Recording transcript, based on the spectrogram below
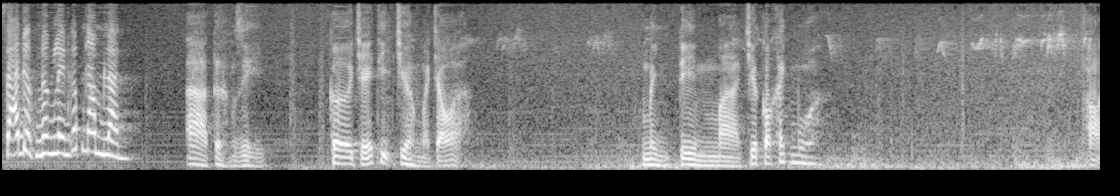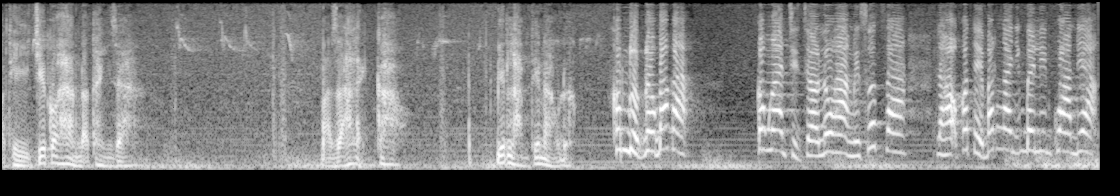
Giá được nâng lên gấp 5 lần. À tưởng gì? Cơ chế thị trường mà cháu ạ. Mình tìm mà chưa có khách mua. Họ thì chưa có hàng đã thành giá. Mà giá lại cao. Biết làm thế nào được? Không được đâu bác ạ. Công an chỉ chờ lô hàng này xuất ra Là họ có thể bắt ngay những bên liên quan đấy ạ.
